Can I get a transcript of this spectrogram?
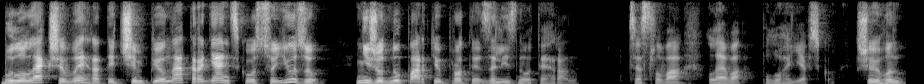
було легше виграти чемпіонат Радянського Союзу, ніж одну партію проти залізного Теграна. Це слова Лева Полугаєвського, що його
